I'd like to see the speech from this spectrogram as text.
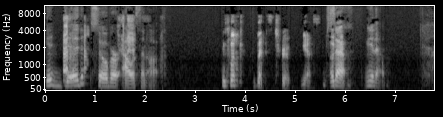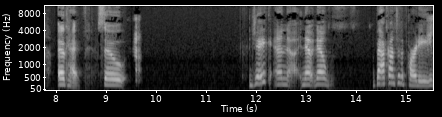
it did sober Allison up. That's true. Yes. Okay. So, you know. Okay. So Jake and uh, now now back onto the party.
